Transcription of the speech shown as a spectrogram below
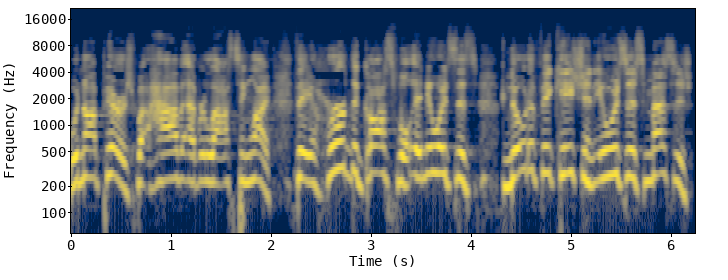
would not perish but have everlasting life. They heard the gospel, and it was this notification, it was this message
